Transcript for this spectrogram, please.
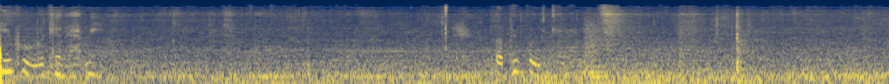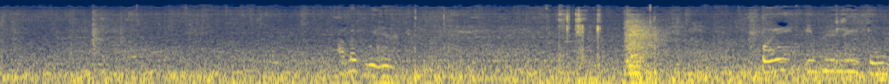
people looking at me. But people looking at me. I look weird. But it really don't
